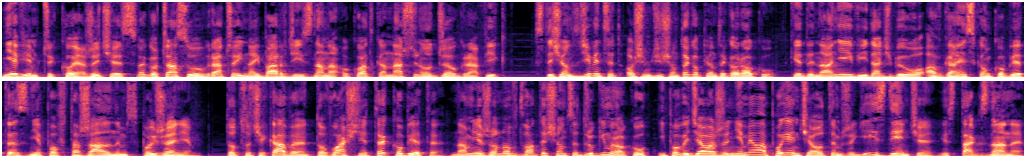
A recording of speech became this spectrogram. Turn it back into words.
Nie wiem, czy kojarzycie swego czasu raczej najbardziej znana okładka National Geographic z 1985 roku, kiedy na niej widać było afgańską kobietę z niepowtarzalnym spojrzeniem. To co ciekawe, to właśnie tę kobietę namierzono w 2002 roku i powiedziała, że nie miała pojęcia o tym, że jej zdjęcie jest tak znane.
